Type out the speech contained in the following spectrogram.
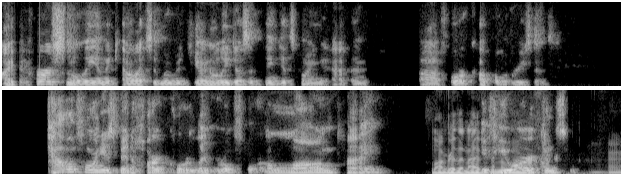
I personally, in the CalExit movement, generally doesn't think it's going to happen uh, for a couple of reasons. California has been hardcore liberal for a long time. Longer than I've if been you alive. Are cons- mm-hmm.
